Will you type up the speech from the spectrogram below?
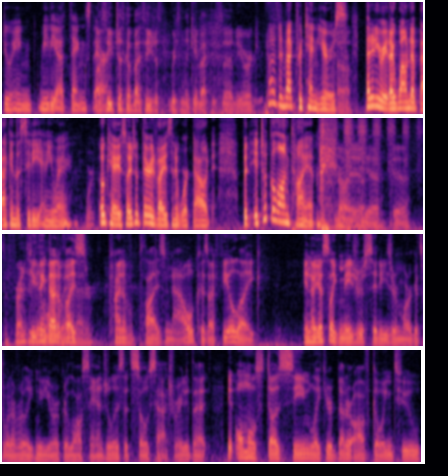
doing media things Oh, there. so you just got back. So you just recently came back to uh, New York. No, I've been back for 10 years. Oh. At any rate, I wound up back in the city anyway. Word. Okay, so I took their advice and it worked out, but it took a long time. No, yeah. Yeah, yeah. The friends Do you think that advice matter. kind of applies now? Because I feel like, in I guess like major cities or markets or whatever, like New York or Los Angeles, it's so saturated that it almost does seem like you're better off going to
